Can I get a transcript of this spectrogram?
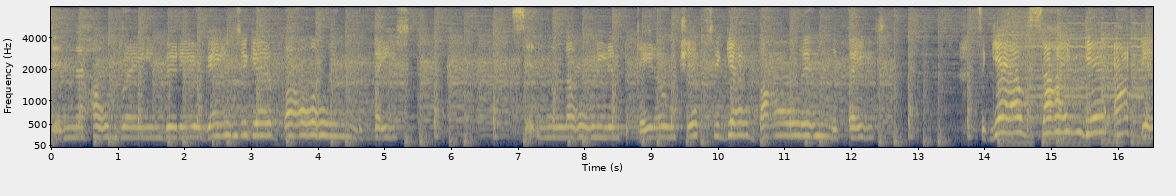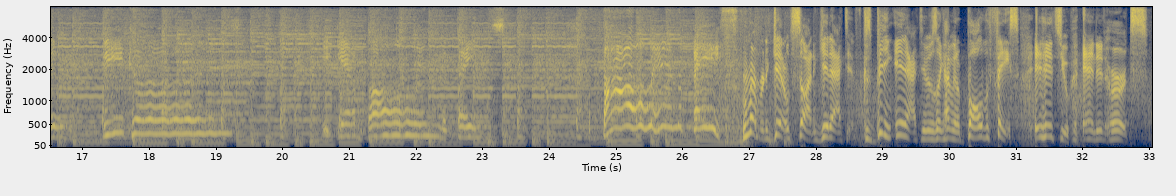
Sitting at home playing video games, you get a ball in the face. Sitting alone eating potato chips, you get a ball in the face. So get outside and get active because you get a ball in the face. A ball in. Remember to get outside and get active, because being inactive is like having a ball in the face. It hits you and it hurts.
